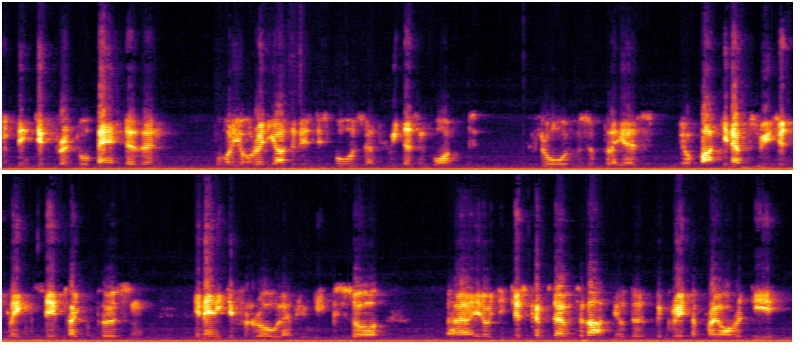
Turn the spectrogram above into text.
something different or better than what he already has at his disposal. He doesn't want clones of players, you know, backing up so he's just playing the same type of person in any different role every week. So, uh, you know, it just comes down to that. You know, the, the greater priority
